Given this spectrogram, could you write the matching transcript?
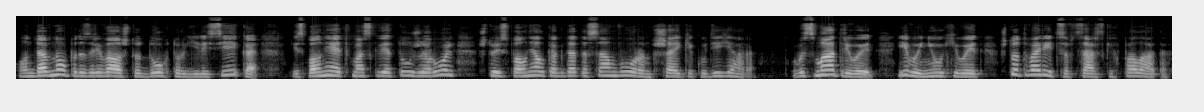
Он давно подозревал, что доктор Елисейко исполняет в Москве ту же роль, что исполнял когда-то сам Ворон в шайке Кудеяра. Высматривает и вынюхивает, что творится в царских палатах,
